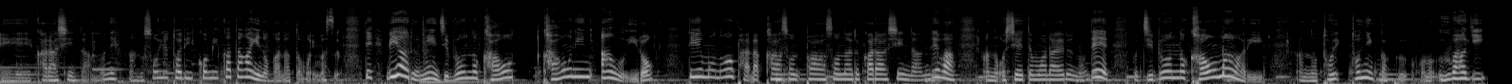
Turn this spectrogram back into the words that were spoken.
えー、カラー診断もねあのそういう取り込み方がいいのかなと思います。でリアルに自分の顔顔に合う色っていうものをパラパーソナルカラー診断ではあの教えてもらえるので自分の顔周りあのとにかくこの上着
